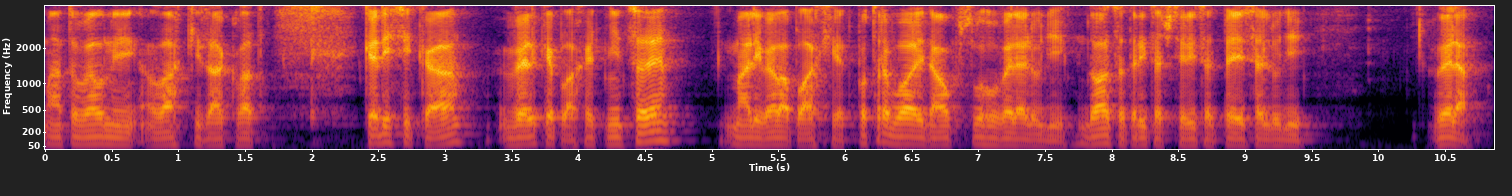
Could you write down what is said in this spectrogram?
má to veľmi ľahký základ. Kedysika veľké plachetnice mali veľa plachiet. Potrebovali na obsluhu veľa ľudí. 20, 30, 40, 50 ľudí. Veľa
